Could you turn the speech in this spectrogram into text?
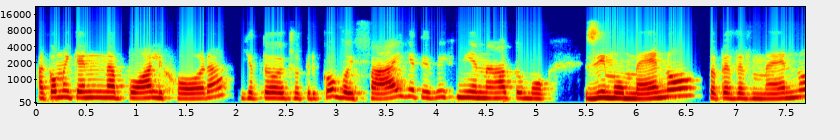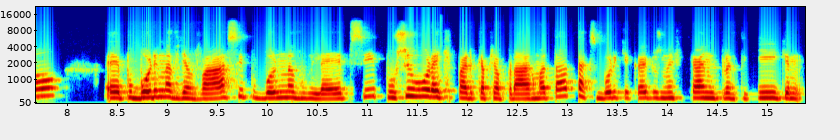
ακόμα και αν είναι από άλλη χώρα, για το εξωτερικό βοηθάει, γιατί δείχνει ένα άτομο ζυμωμένο, πεπαιδευμένο, ε, που μπορεί να διαβάσει, που μπορεί να δουλέψει, που σίγουρα έχει πάρει κάποια πράγματα. Εντάξει, μπορεί και κάποιος να έχει κάνει πρακτική και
